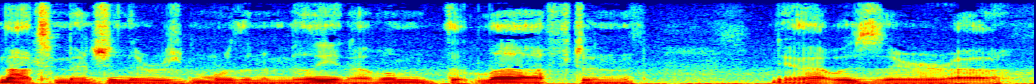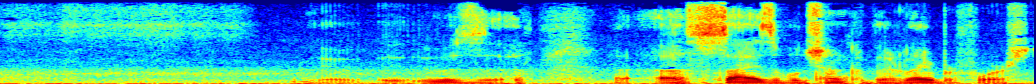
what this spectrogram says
not to mention there was more than a million of them that left, and you know, that was their. Uh, it was a, a sizable chunk of their labor force.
